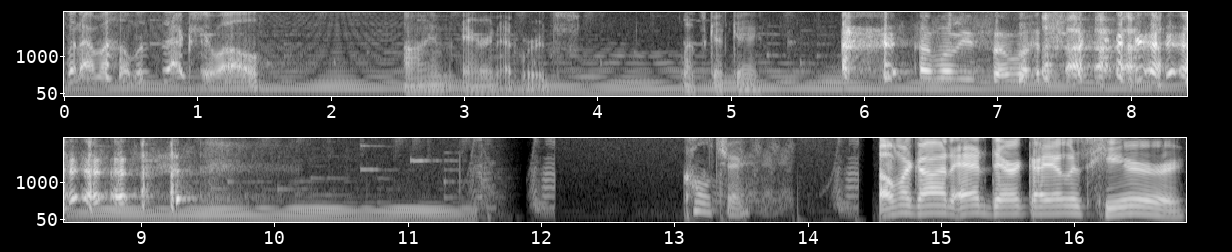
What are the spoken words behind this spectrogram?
But I'm a homosexual. I'm Aaron Edwards. Let's get gay. I love you so much. Culture. Oh my god, Ann-Derrick Gaillot is here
